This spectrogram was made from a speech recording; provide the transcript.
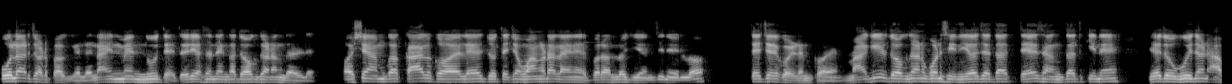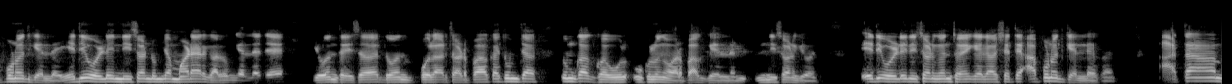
पोलार चडपाक गेले. लायनमॅन न्हू ते तरी आसतना तांकां दोग जाणांक धाडले अशें आमकां काल कळलें जो तेच्या वांगडा लायन हेल्पर आसलो जीएमसीन येयल्लो तेचे कडल्यान कळ्ळें. मागीर दोग जाण कोण सिनियर्स येतात ते सांगतात कितें हे दोगूय जाण आपुणूच गेल्ले. येदी व्हडली निसण तुमच्या मड्यार घालूंक गेल्ले ते घेवन थंयसर दोन पोलार चडपाक काय तुमच्या तुमकां उखलून व्हरपाक गेल्ले निसण घेवन येदी व्हडली निसण घेवन थंय गेले अशें ते आपुणूच गेल्ले खंय. आतां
